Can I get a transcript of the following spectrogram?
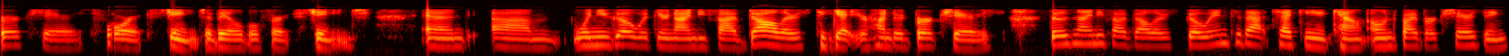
Berkshares for exchange, available for exchange. And um, when you go with your $95 to get your 100 Berkshares, those $95 go into that checking account owned by Berkshares Inc.,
